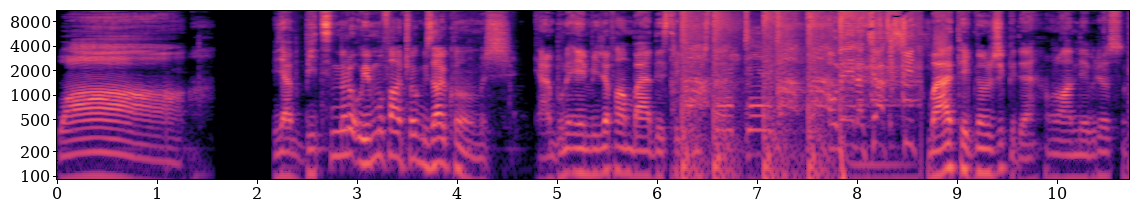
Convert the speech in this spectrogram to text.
Wow. Ya beat'in böyle uyumu falan çok güzel kullanılmış. Yani bunu Nvidia falan bayağı desteklemişler. Bayağı teknolojik bir de onu anlayabiliyorsun.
